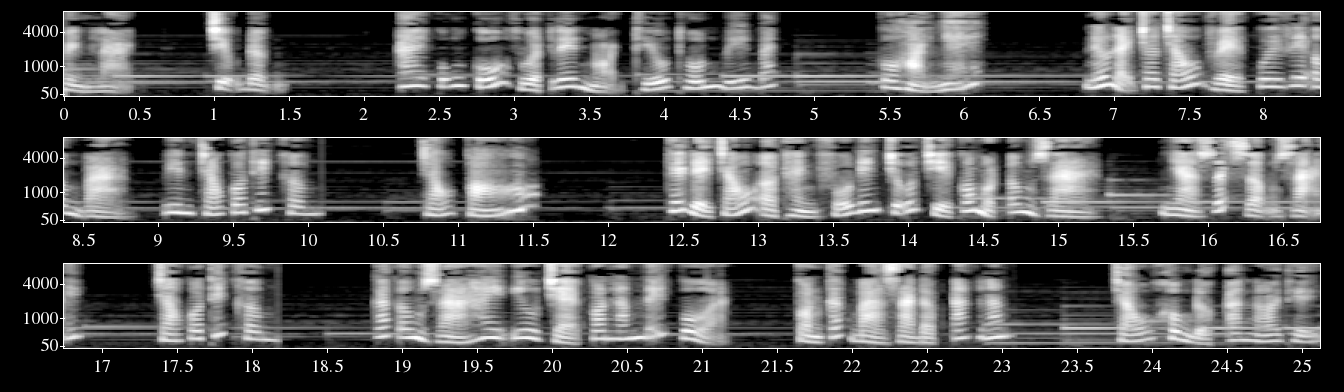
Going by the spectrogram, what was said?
mình lại, chịu đựng. Ai cũng cố vượt lên mọi thiếu thốn bí bách. Cô hỏi nhé, nếu lại cho cháu về quê với ông bà, Uyên cháu có thích không? Cháu có. Thế để cháu ở thành phố đến chỗ chỉ có một ông già, nhà rất rộng rãi, cháu có thích không? Các ông già hay yêu trẻ con lắm đấy cô ạ, còn các bà già độc ác lắm. Cháu không được ăn nói thế.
